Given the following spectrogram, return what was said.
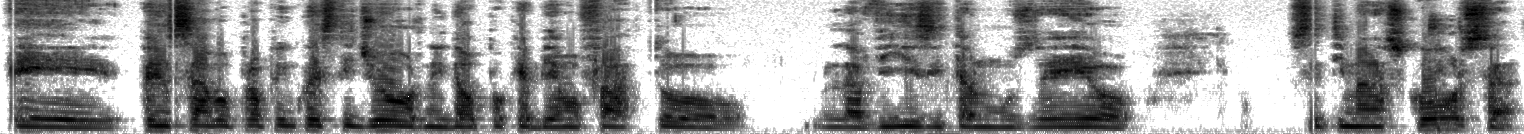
E pensavo proprio in questi giorni, dopo che abbiamo fatto la visita al museo settimana scorsa,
